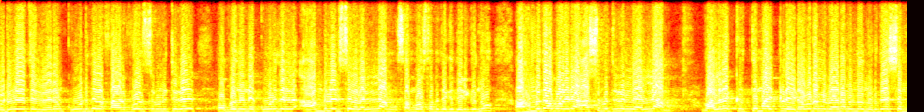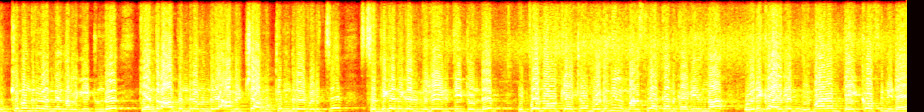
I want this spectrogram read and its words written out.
ഒടുവിലത്തെ വിവരം. കൂടുതൽ ഫയർഫോഴ്സ് യൂണിറ്റുകൾ ഒപ്പം തന്നെ കൂടുതൽ ആംബുലൻസുകളെല്ലാം സംഭവ സ്ഥലത്തേക്ക് തിരിക്കുന്നു. അഹമ്മദാബാദിലെ ആശുപത്രികളിലെല്ലാം വളരെ കൃത്യമായിട്ടുള്ള ഇടപെടൽ വേണമെന്ന നിർദ്ദേശം മുഖ്യമന്ത്രി തന്നെ നൽകിയിട്ടുണ്ട്. കേന്ദ്ര ആഭ്യന്തരമന്ത്രി അമിത്ഷാ മുഖ്യമന്ത്രിയെ വിളിച്ച് സ്ഥിതിഗതികൾ വിലയിരുത്തിയിട്ടുണ്ട്. ഇപ്പോൾ നമുക്ക് ഏറ്റവും ഒടുവിൽ മനസ്സിലാക്കാൻ കഴിയുന്ന ഒരു കാര്യം വിമാനം ടേക്ക് ഓഫിനിടെ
